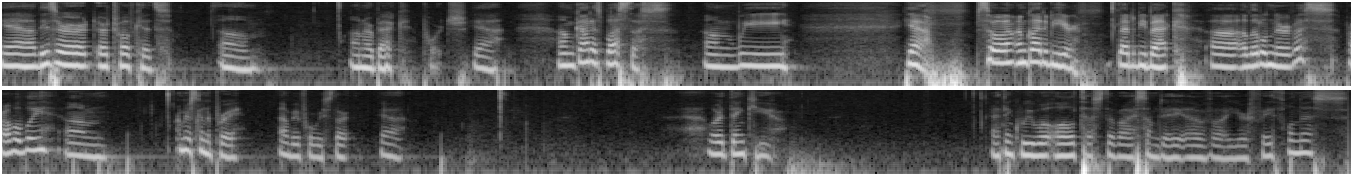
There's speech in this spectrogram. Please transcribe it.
Yeah, these are our, our twelve kids um, on our back porch. Yeah, um, God has blessed us. Um, we, yeah. So I'm, I'm, glad to be here. Glad to be back. Uh, a little nervous, probably. Um, I'm just going to pray uh, before we start. Yeah. Lord, thank you. I think we will all testify someday of uh, your faithfulness,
